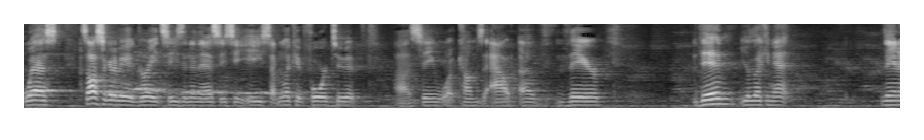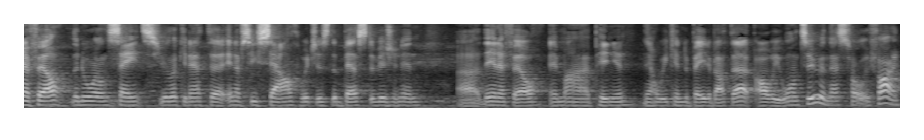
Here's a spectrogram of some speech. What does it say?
West. It's also going to be a great season in the SEC East. I'm looking forward to it, uh, seeing what comes out of there. Then you're looking at the NFL, the New Orleans Saints. You're looking at the NFC South, which is the best division in uh, the NFL, in my opinion. Now, we can debate about that all we want to, and that's totally fine.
